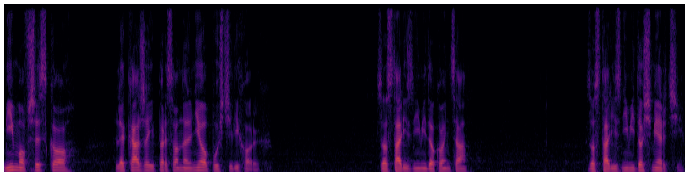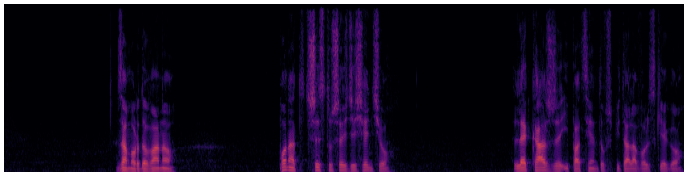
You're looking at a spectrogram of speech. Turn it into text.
Mimo wszystko lekarze i personel nie opuścili chorych. Zostali z nimi do końca zostali z nimi do śmierci. Zamordowano ponad 360 lekarzy i pacjentów szpitala wolskiego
